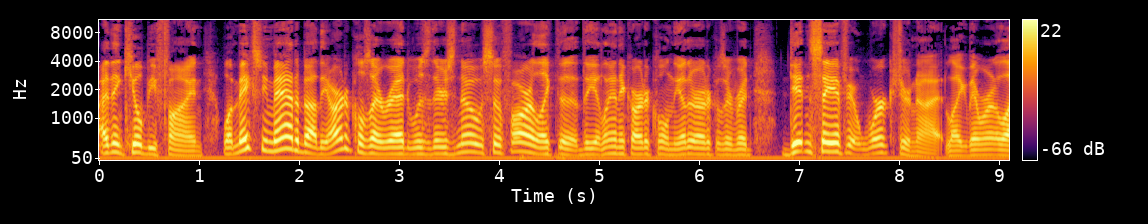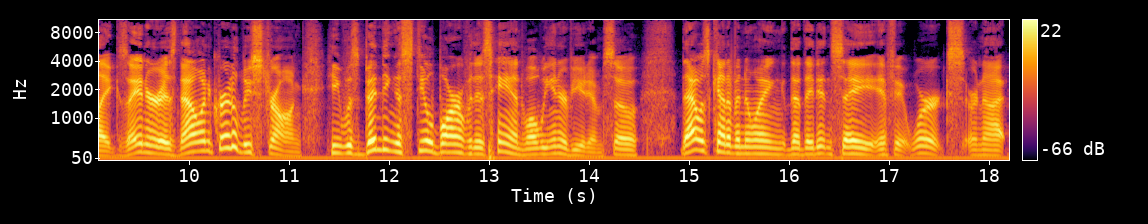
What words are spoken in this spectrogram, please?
I think he'll be fine. What makes me mad about the articles I read was there's no, so far, like the, the Atlantic article and the other articles I read didn't say if it worked or not. Like, they were like, Zayner is now incredibly strong. He was bending a steel bar with his hand while we interviewed him. So that was kind of annoying that they didn't say if it works or not.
